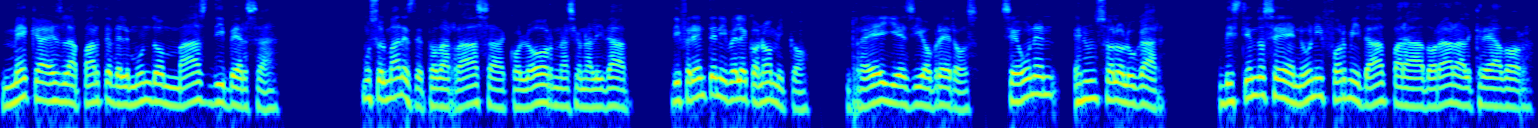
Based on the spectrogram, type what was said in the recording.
Meca es la parte del mundo más diversa. Musulmanes de toda raza, color, nacionalidad, diferente nivel económico, reyes y obreros, se unen en un solo lugar, vistiéndose en uniformidad para adorar al Creador.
